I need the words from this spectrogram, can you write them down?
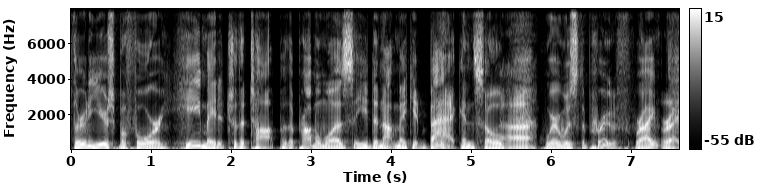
30 years before he made it to the top. The problem was he did not make it back. And so, ah. where was the proof, right? Right.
